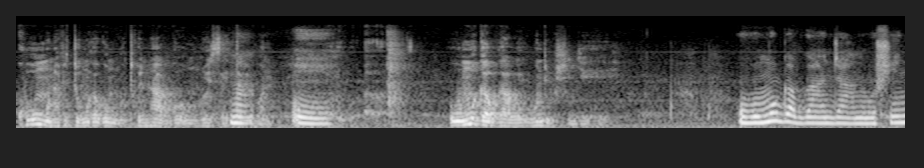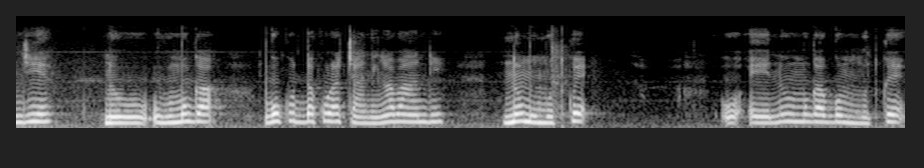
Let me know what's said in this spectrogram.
kuba umuntu afite ubumuga bwo mu mutwe ntabwo umuntu wese ahita abibona. Eh, ubumuga bwawe ubundi bushingiye hehe? Ubumuga bwanjye ahantu bushingiye ni ubu- ubumuga bwo kudakura cyane nk'abandi no mu mutwe eh, n'ubumuga bwo mu mutwe.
